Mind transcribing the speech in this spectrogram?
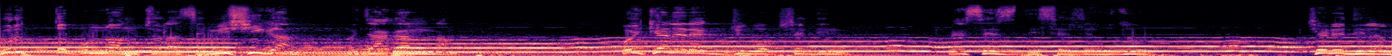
গুরুত্বপূর্ণ অঞ্চল আছে, মিশিগান, ওই জায়গার নাম। ওইখানের এক যুবক সেদিন মেসেজ দিছে যে, হুজুর, ছেড়ে দিলাম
